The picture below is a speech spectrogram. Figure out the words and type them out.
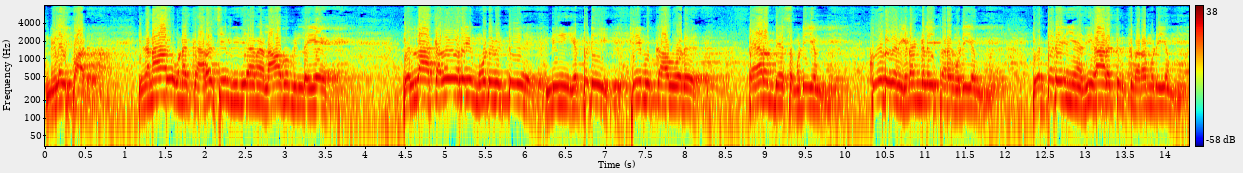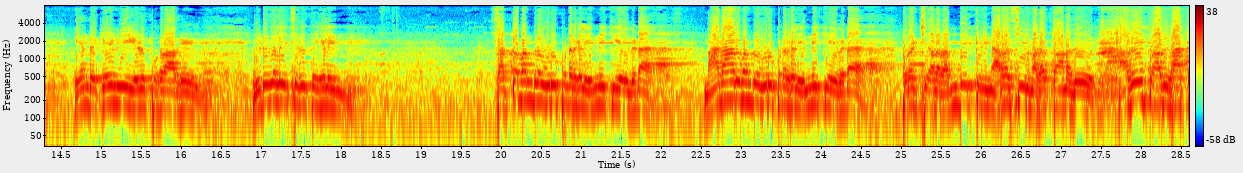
நிலைப்பாடு. இதனால் உனக்கு அரசியல் ரீதியான லாபம் இல்லையே. எல்லா கதவுகளையும் மூடிவிட்டு நீ எப்படி திமுகவோடு பேரம் பேச முடியும்? கூடுதல் இடங்களை பெற முடியும்? எப்படி நீ அதிகாரத்திற்கு வர முடியும்? என்ற கேள்வியை எழுப்புகிறார்கள். விடுதலை சிறுத்தைகளின் சட்டமன்ற உறுப்பினர்கள் எண்ணிக்கையை விட நாடாளுமன்ற உறுப்பினர்கள் எண்ணிக்கையை விட புரட்சியாளர் அம்பேத்கரின் அரசியல் மகத்தானது அதை பாதுகாக்க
